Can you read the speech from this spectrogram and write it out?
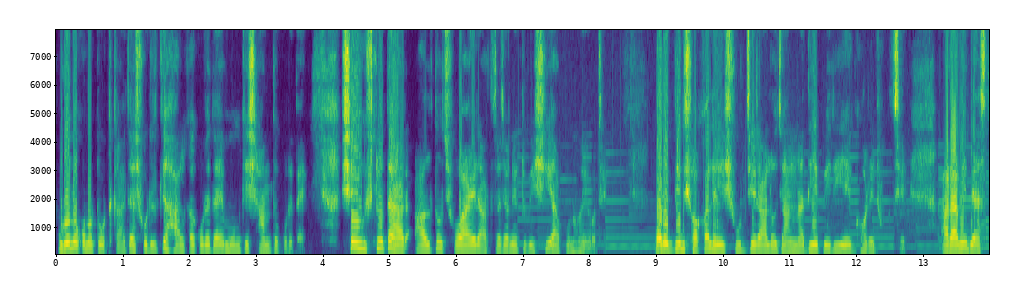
পুরনো কোনো টোটকা যা শরীরকে হালকা করে দেয়, মনকে শান্ত করে দেয়। সেই উষ্ণতার আলতো ছোঁয়ায় রাতটা যেন একটু বেশি আপন হয়ে ওঠে। পরের দিন সকালে সূর্যের আলো জানলা দিয়ে পেরিয়ে ঘরে ঢুকছে, আর আমি ব্যস্ত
